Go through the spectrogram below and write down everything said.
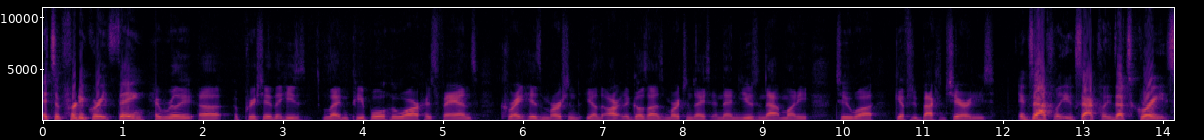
it's a pretty great thing. I really uh, appreciate that he's letting people who are his fans create his merchant, you know, the art that goes on his merchandise, and then using that money to uh, gift it back to charities. Exactly, exactly. That's great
